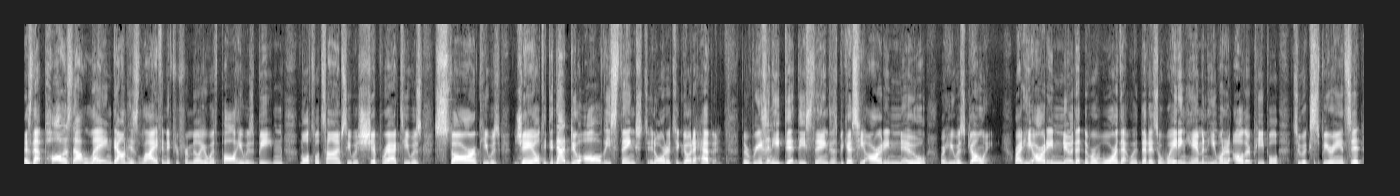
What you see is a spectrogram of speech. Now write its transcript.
is that Paul is not laying down his life. And if you're familiar with Paul, he was beaten multiple times, he was shipwrecked, he was starved, he was jailed. He did not do all these things in order to go to heaven. The reason he did these things is because he already knew where he was going right? He already knew that the reward that, w- that is awaiting him, and he wanted other people to experience it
